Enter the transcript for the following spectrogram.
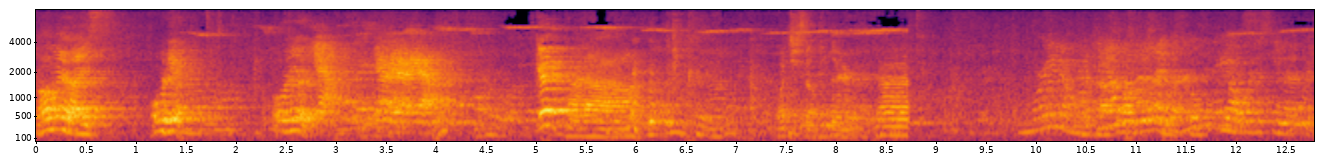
Come here, Ice. Over here. Over here, yeah. Yeah, yeah, yeah. Good. Ta-da. Watch yourself there. Yeah, we're just gonna.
